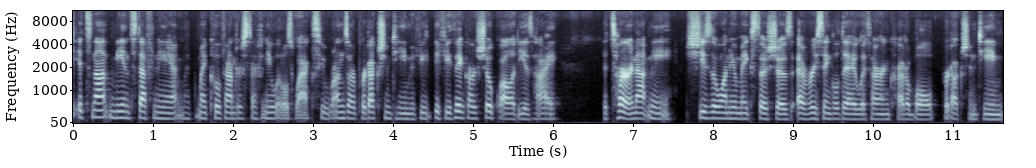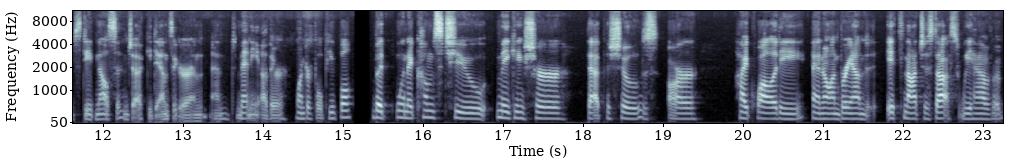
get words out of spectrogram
it's not me and Stephanie, uh, my, my co-founder Stephanie Wittels Wachs, who runs our production team. If you if you think our show quality is high, it's her, not me. She's the one who makes those shows every single day with our incredible production team, Steve Nelson, Jackie Danziger, and, and many other wonderful people. But when it comes to making sure that the shows are high quality and on brand, it's not just us. We have a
